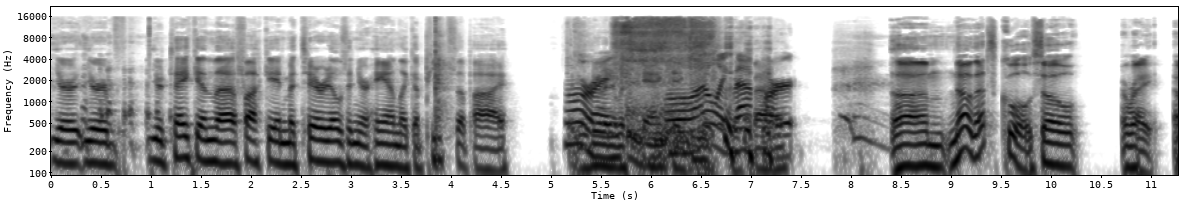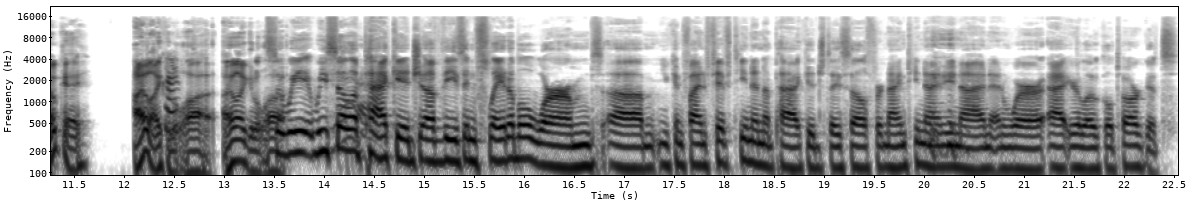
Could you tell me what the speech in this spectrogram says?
you're you're you're taking the fucking materials in your hand like a pizza pie. All right. All you're doing right. it with pancakes Well, oh, I don't like that part. Um, no, that's cool. So, all right, okay, I like it a lot. I like it a lot. So we we sell a package of these inflatable worms. Um, you can find 15 in a package. They sell for 19.99, and we're at your local Targets.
